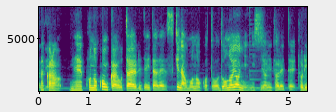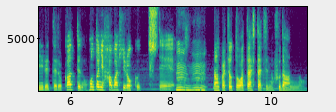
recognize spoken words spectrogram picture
だからねこの今回お便りでいただいた好きな物事をどのように日常に取れて取り入れてるかっていうのを本当に幅広くって、うんうん、なんかちょっと私たちの普段の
